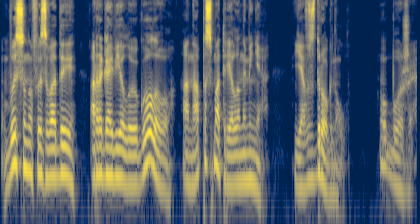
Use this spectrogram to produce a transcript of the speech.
Высунув из воды роговелую голову, она посмотрела на меня. Я вздрогнул. О боже.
